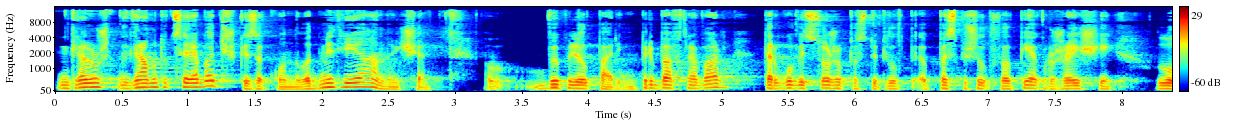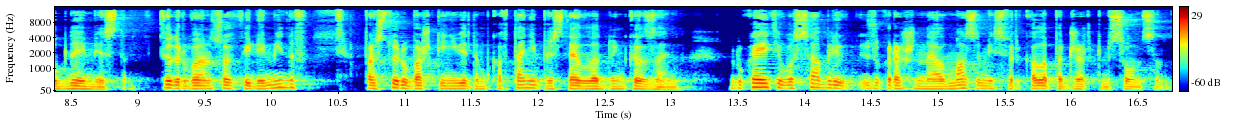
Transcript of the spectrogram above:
грамоту царя-батюшки законного Дмитрия Иоанновича», — выпалил парень. Прибав товар, торговец тоже поступил, поспешил к толпе, окружающей лобное место. Федор Воронцов-Велиминов в простой рубашке и невидом кафтане приставил ладонь к глазам. Рукоять его сабли, изукрашенная алмазами, сверкала под жарким солнцем.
